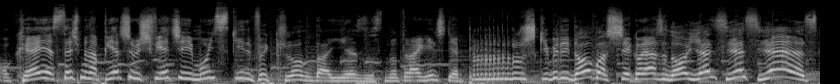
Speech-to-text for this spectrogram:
Okej, jesteśmy na pierwszym świecie i mój skin wygląda, Jezus, no tragicznie. Prrr, szkibidi, zobacz się kojarzy, no jest, jest, jest!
